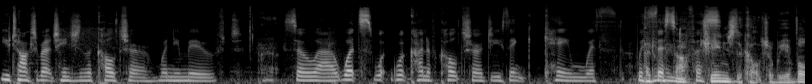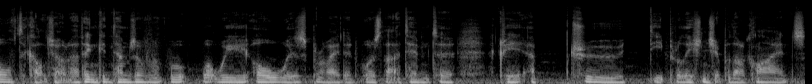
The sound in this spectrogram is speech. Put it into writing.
You talked about changing the culture when you moved. So, uh, what's what, what kind of culture do you think came with with I don't this think office? We changed the culture. We evolved the culture. I think in terms of what we always provided was that attempt to create a true deep relationship with our clients.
